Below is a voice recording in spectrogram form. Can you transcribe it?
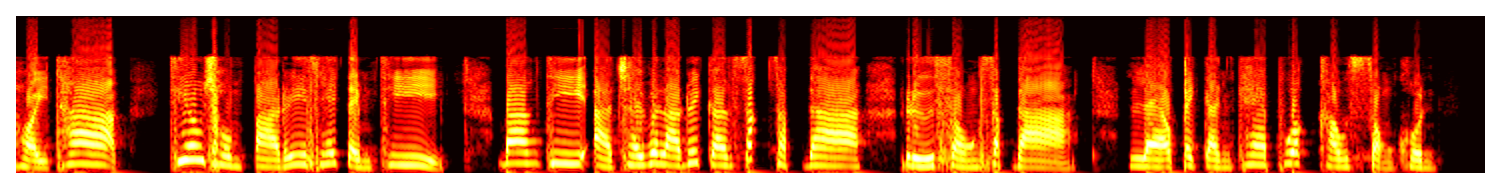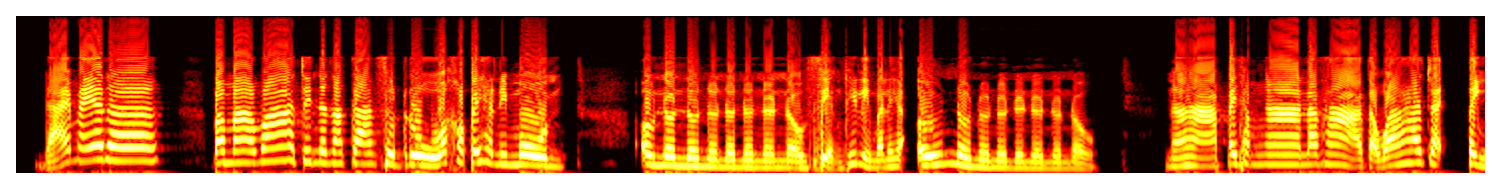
หอยทาก เที่ยวชมปารีสให้เต็มที่ บางทีอาจใช้เวลาด้วยกันสักสัปดาห์หรือสองสัปดาห์ แล้วไปกันแค่พวกเขาสองคน ได้ไหมอเธอประมาณว่าจินตนาการสุดหรูว่าเขาไปฮันนีมูนโอ้ no no no no no no no เสียงพี่หลิงมาเลยค่ะเออ no no no no no no no นะคะไปทำงานนะคะแต่ว่าถ้าจะติ่ง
